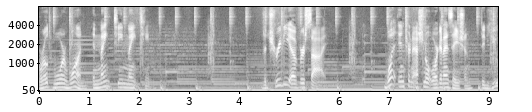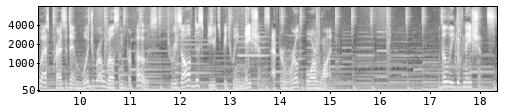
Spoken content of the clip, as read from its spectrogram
World War I in 1919? The Treaty of Versailles. What international organization did U.S. President Woodrow Wilson propose to resolve disputes between nations after World War I? The League of Nations.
